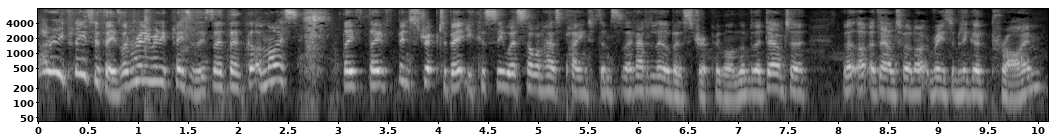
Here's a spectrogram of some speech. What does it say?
I'm really pleased with these. I'm really, really pleased with these. They've, they've got a nice. They've they've been stripped a bit. You can see where someone has painted them, so they've had a little bit of stripping on them. But they're down to they're down to a reasonably good prime.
